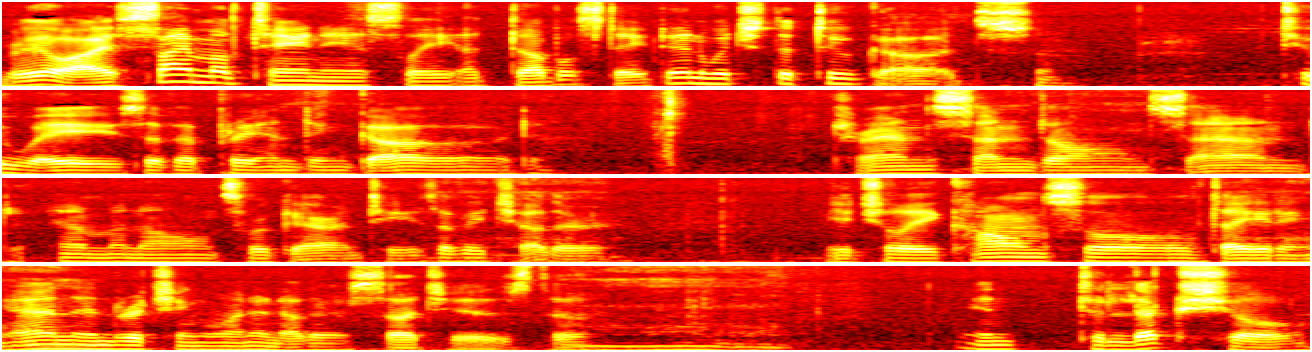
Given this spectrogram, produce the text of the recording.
realize simultaneously a double state in which the two gods, two ways of apprehending God, transcendence and immanence were guarantees of each other, mutually consolidating and enriching one another. Such is the intellectual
